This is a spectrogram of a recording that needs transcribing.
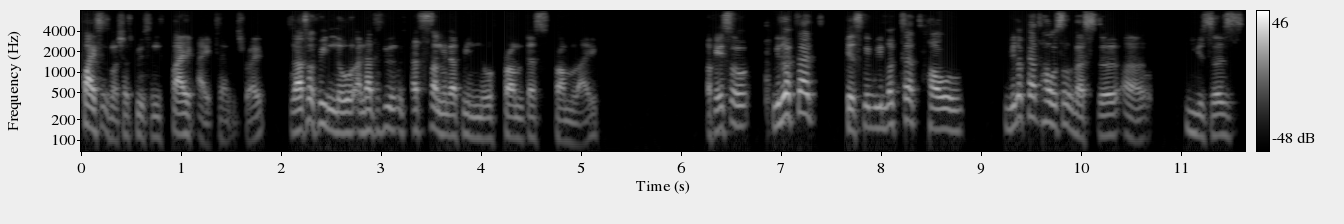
twice as much as producing five items, right? So that's what we know. And that's, that's something that we know from just from life. Okay, so we looked at, basically, we looked at how, we looked at how Sylvester uh, uses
